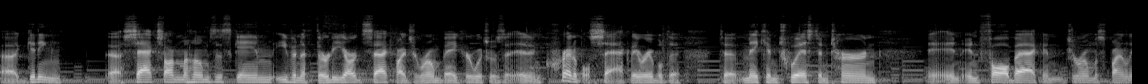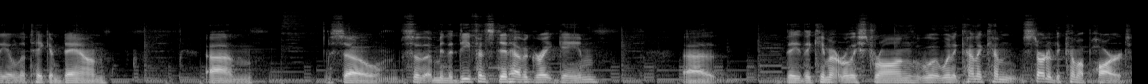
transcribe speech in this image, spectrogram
uh, getting uh, sacks on Mahomes this game, even a 30 yard sack by Jerome Baker, which was an incredible sack. They were able to, to make him twist and turn and, and fall back, and Jerome was finally able to take him down. Um, so, so I mean, the defense did have a great game. Uh, they, they came out really strong when it kind of come started to come apart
